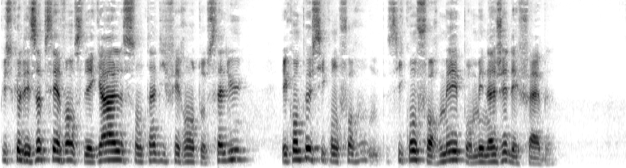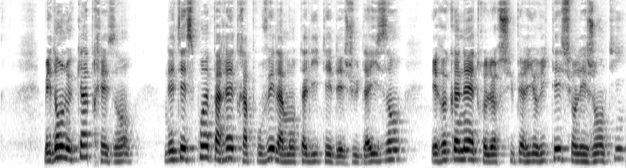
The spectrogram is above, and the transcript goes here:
puisque les observances légales sont indifférentes au salut et qu'on peut s'y conformer pour ménager des faibles. Mais dans le cas présent, n'était-ce point paraître approuver la mentalité des judaïsants et reconnaître leur supériorité sur les gentils?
